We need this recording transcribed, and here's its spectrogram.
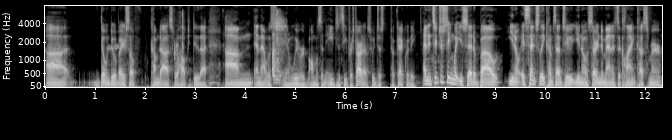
uh, don't do it by yourself come to us. We'll help you do that. Um, and that was, you know, we were almost an agency for startups. We just took equity. And it's interesting what you said about, you know, essentially it comes down to, you know, starting to manage the client customer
